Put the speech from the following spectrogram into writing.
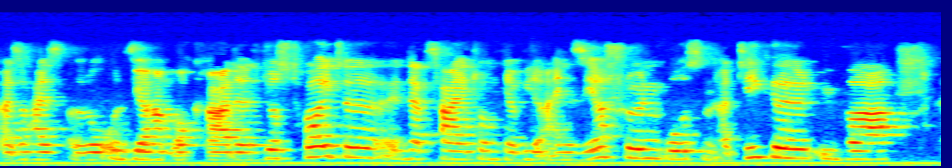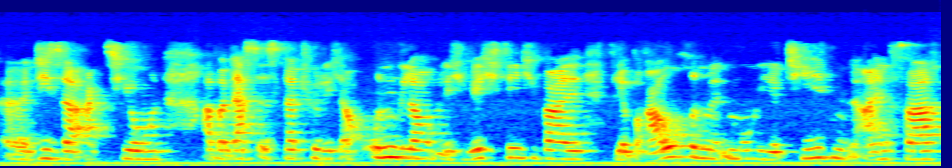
Also heißt also, und wir haben auch gerade just heute in der Zeitung ja wieder einen sehr schönen großen Artikel über äh, diese Aktion. Aber das ist natürlich auch unglaublich wichtig, weil wir brauchen mit Mojetiden einfach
